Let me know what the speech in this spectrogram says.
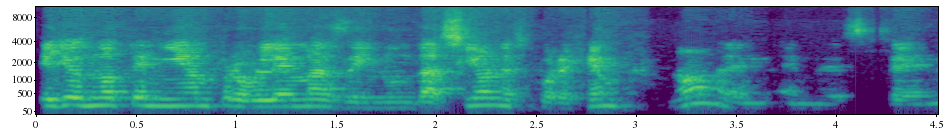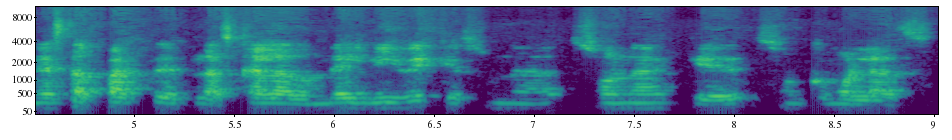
ellos no tenían problemas de inundaciones, por ejemplo, ¿no? En, este, en, esta parte de Tlaxcala donde él vive, que es una zona que son como las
